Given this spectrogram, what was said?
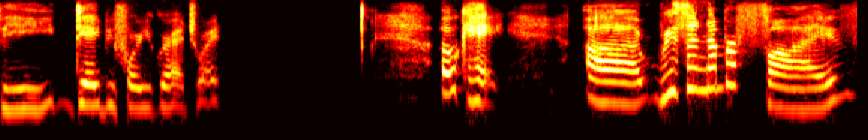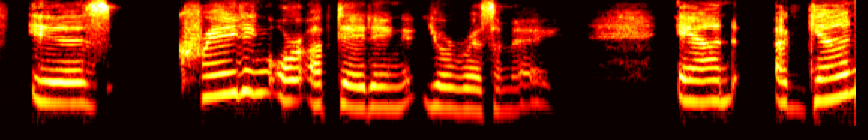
the day before you graduate. Okay, uh, reason number five is creating or updating your resume. And Again,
